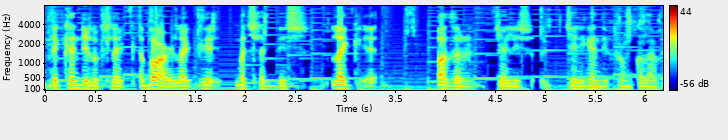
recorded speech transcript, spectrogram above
The candy looks like a bar, like uh, much like this, like uh, other jellies, jelly candy from Kalev.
